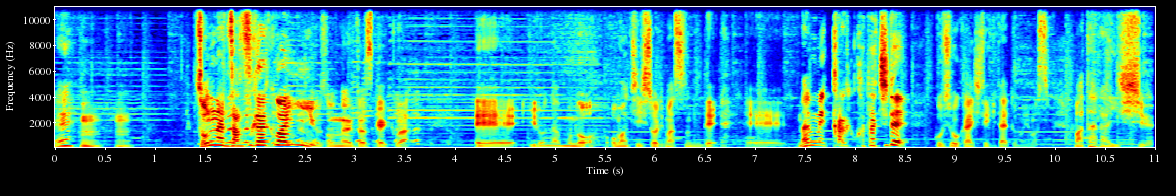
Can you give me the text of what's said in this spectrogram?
たよね。うんうん。そんな雑学はいいよそんな雑学は。えーいろんなものお待ちしておりますんで、えー何年か形でご紹介していきたいと思います。また来週。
